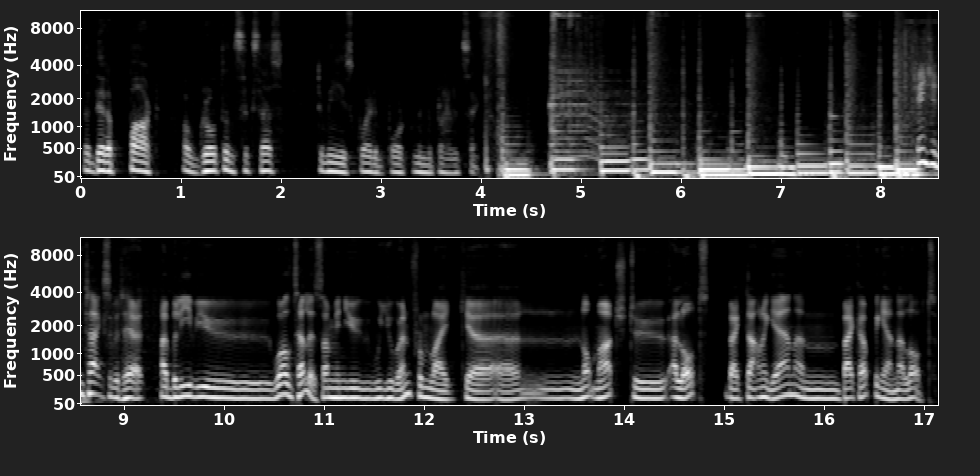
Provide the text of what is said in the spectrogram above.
that they're a part of growth and success to me is quite important in the private sector. Changing tax a bit here, I believe you. Well, tell us. I mean, you you went from like uh, uh, not much to a lot, back down again, and back up again a lot.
